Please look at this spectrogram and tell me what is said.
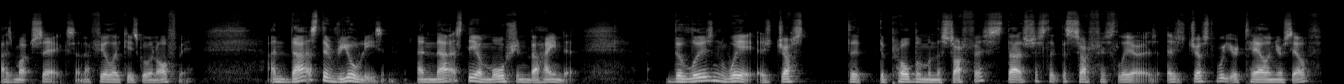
as much sex and I feel like he's going off me. And that's the real reason. And that's the emotion behind it. The losing weight is just the, the problem on the surface. That's just like the surface layer. It's, it's just what you're telling yourself.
